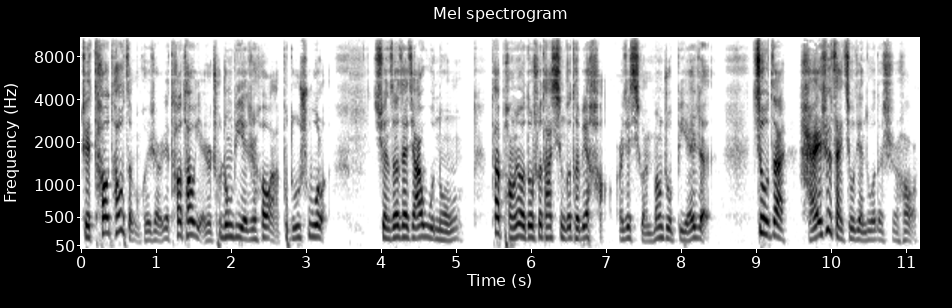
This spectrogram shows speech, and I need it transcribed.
这涛涛怎么回事？这涛涛也是初中毕业之后啊，不读书了，选择在家务农。他朋友都说他性格特别好，而且喜欢帮助别人。就在还是在九点多的时候，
